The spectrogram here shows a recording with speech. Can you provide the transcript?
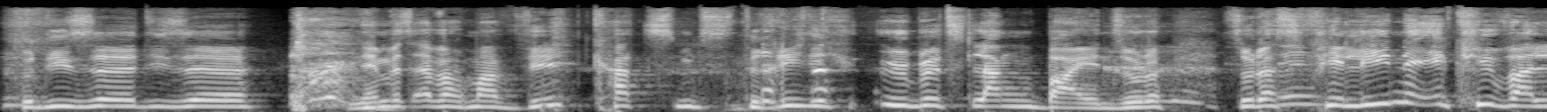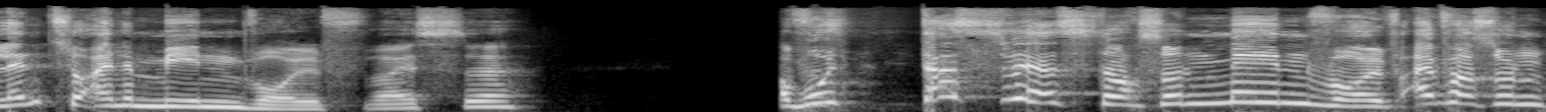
So diese, diese, nennen wir es einfach mal Wildkatzen mit diesen richtig übelst langen Beinen. So, so das feline Äquivalent zu einem Mähnenwolf, weißt du? Obwohl, das wär's doch, so ein Mähnenwolf. Einfach so ein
